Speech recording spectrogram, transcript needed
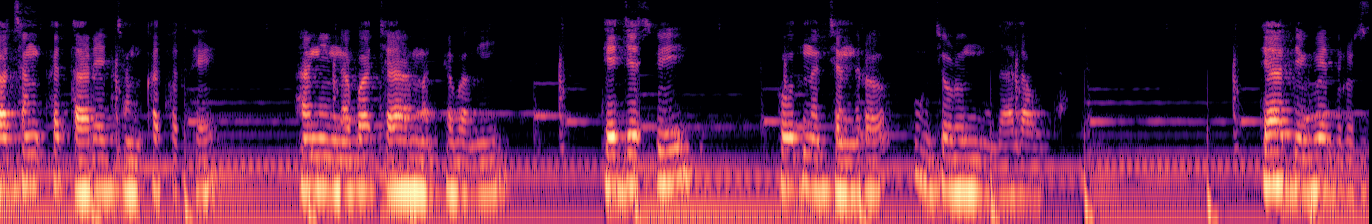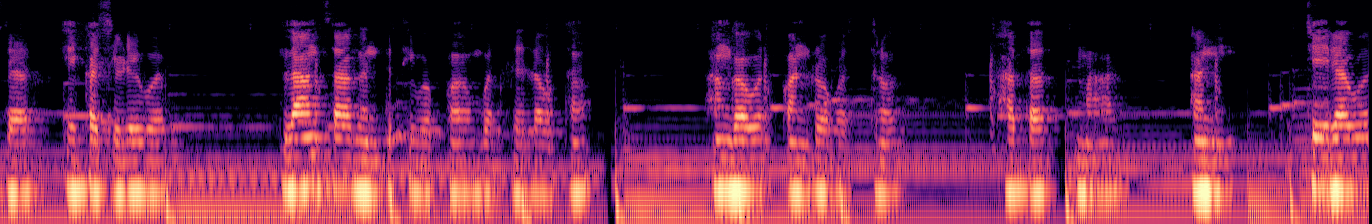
असंख्य तारे चमकत होते आणि नभाच्या मध्यभागी तेजस्वी पूर्णचंद्र उजळून निघाला होता. त्या दिव्य दृश्यात एका शिडेवर लहानसा गणपती बाप्पा बसलेला होता. अंगावर पांढरं वस्त्र हातात माळ आणि चेहऱ्यावर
